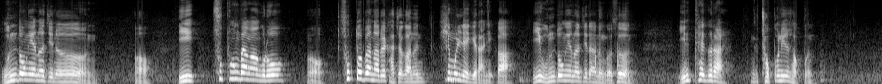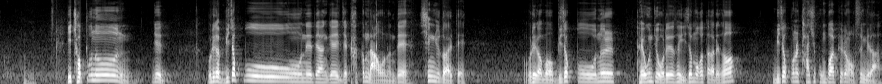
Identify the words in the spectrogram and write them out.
운동 에너지는 어, 이 수평방향으로 어, 속도 변화를 가져가는 힘을 얘기를 하니까 이 운동 에너지라는 것은 인테그랄 적분이죠 적분. 음. 이 적분은 이제 우리가 미적분에 대한 게 이제 가끔 나오는데 식유도 할 때 우리가 뭐 미적분을 배운 지 오래돼서 잊어먹었다 그래서 미적분을 다시 공부할 필요는 없습니다.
